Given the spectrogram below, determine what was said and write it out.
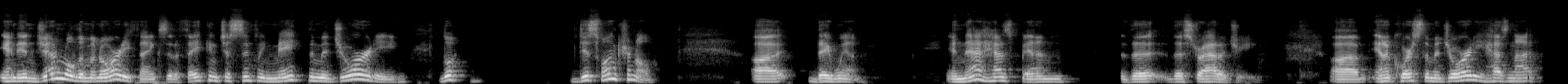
And in general, the minority thinks that if they can just simply make the majority look dysfunctional, uh, they win. And that has been the, the strategy. Um, and of course, the majority has not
